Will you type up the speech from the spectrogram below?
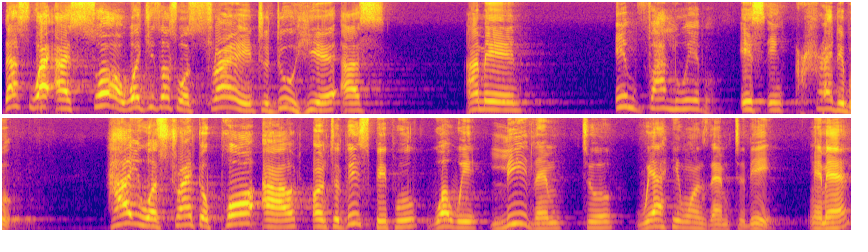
That's why I saw what Jesus was trying to do here as, I mean, invaluable. It's incredible how he was trying to pour out onto these people what we lead them to where he wants them to be. Amen.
